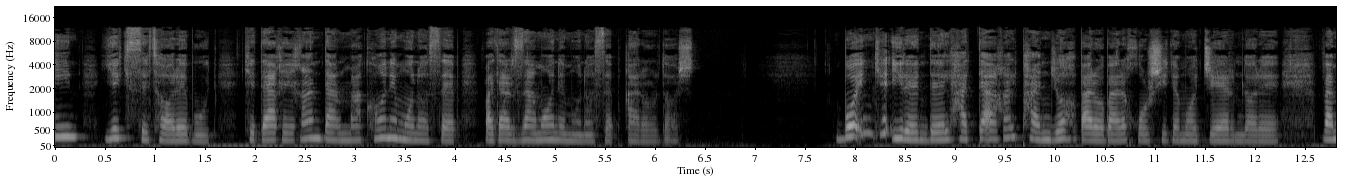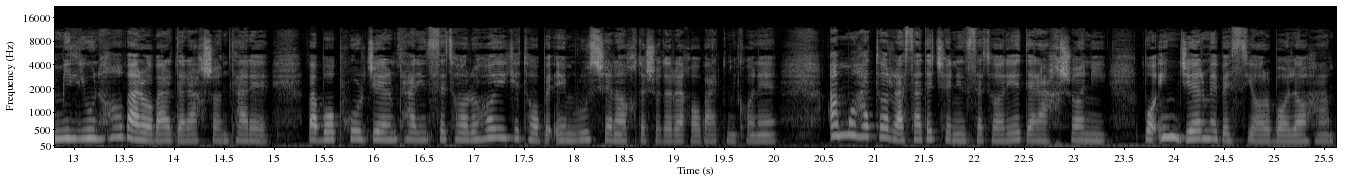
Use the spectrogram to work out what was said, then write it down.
این یک ستاره بود که دقیقا در مکان مناسب و در زمان مناسب قرار داشت. با اینکه ایرندل حداقل پنجاه برابر خورشید ما جرم داره و میلیون ها برابر درخشان تره و با جرم ترین ستاره هایی که تا به امروز شناخته شده رقابت می‌کنه اما حتی رصد چنین ستاره درخشانی با این جرم بسیار بالا هم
